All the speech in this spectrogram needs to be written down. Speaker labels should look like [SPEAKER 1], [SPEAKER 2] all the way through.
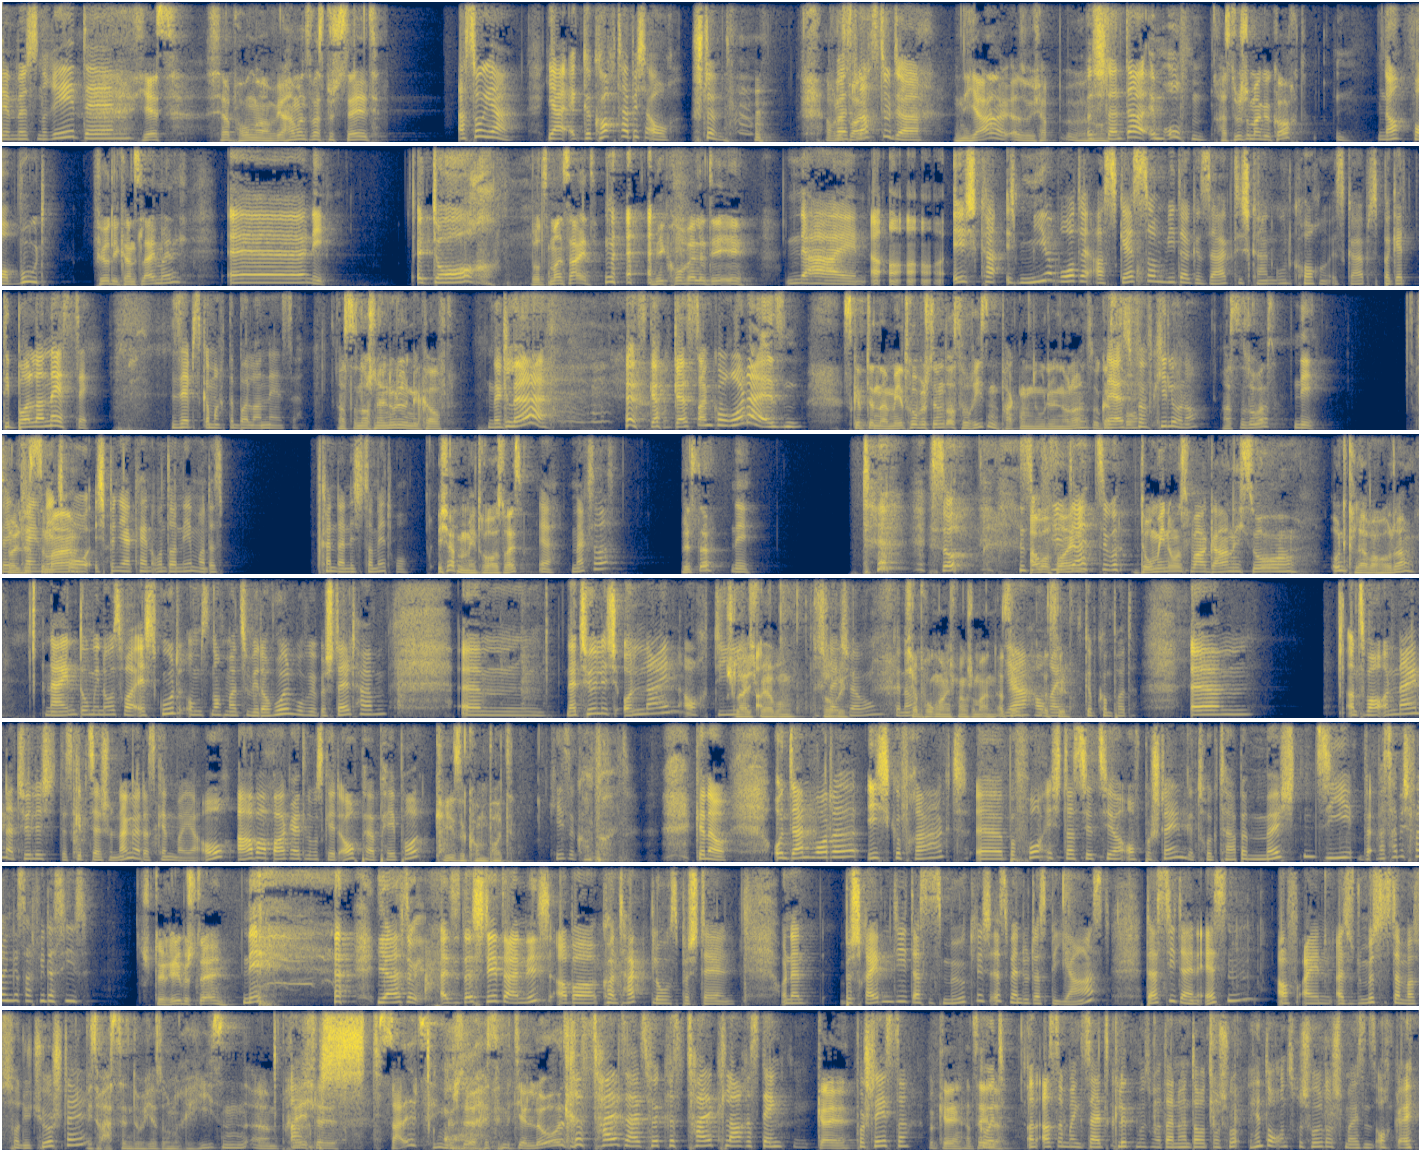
[SPEAKER 1] Wir müssen reden.
[SPEAKER 2] Yes, ich hab Hunger. Wir haben uns was bestellt.
[SPEAKER 1] Ach so, ja. Ja, äh, gekocht habe ich auch. Stimmt. Was
[SPEAKER 2] war,
[SPEAKER 1] lachst du da?
[SPEAKER 2] Ja, also ich habe. Äh,
[SPEAKER 1] Es stand da im Ofen.
[SPEAKER 2] hast du schon mal gekocht?
[SPEAKER 1] Na, vor Wut.
[SPEAKER 2] Für die Kanzlei, meine ich?
[SPEAKER 1] Äh, nee. Äh, doch.
[SPEAKER 2] Wird's mal Zeit. Mikrowelle.de.
[SPEAKER 1] Nein. Ah, ah, ah. Ich kann, ich, mir wurde erst gestern wieder gesagt, ich kann gut kochen. Es gab Spaghetti Bolognese. Selbstgemachte Bolognese.
[SPEAKER 2] Hast du noch schnell Nudeln gekauft?
[SPEAKER 1] Na klar. Es gab gestern Corona-Essen.
[SPEAKER 2] Es gibt in der Metro bestimmt auch so Riesenpacken Nudeln, oder? So
[SPEAKER 1] Ja, ist fünf Kilo, ne?
[SPEAKER 2] Hast du sowas?
[SPEAKER 1] Nee.
[SPEAKER 2] Solltest
[SPEAKER 1] kein
[SPEAKER 2] du mal-
[SPEAKER 1] Metro. Ich bin ja kein Unternehmer, das kann da nicht zur Metro.
[SPEAKER 2] Ich habe einen Metroausweis.
[SPEAKER 1] Ja, merkst du was?
[SPEAKER 2] Willst du?
[SPEAKER 1] Nee. so, so
[SPEAKER 2] Aber
[SPEAKER 1] viel
[SPEAKER 2] vorhin-
[SPEAKER 1] dazu.
[SPEAKER 2] Dominos war gar nicht so unclever, oder?
[SPEAKER 1] Nein, Dominos war echt gut, um es nochmal zu wiederholen, wo wir bestellt haben. Ähm, natürlich online, auch die.
[SPEAKER 2] Schleichwerbung.
[SPEAKER 1] Äh,
[SPEAKER 2] Sorry.
[SPEAKER 1] Schleichwerbung, genau.
[SPEAKER 2] Ich habe Hunger, ich fange schon mal an. Erzähl,
[SPEAKER 1] ja, hau
[SPEAKER 2] erzähl.
[SPEAKER 1] rein, es gibt Kompott. Ähm, und zwar online, natürlich, das gibt's ja schon lange, das kennen wir ja auch, aber bargeldlos geht auch per PayPal.
[SPEAKER 2] Käsekompott.
[SPEAKER 1] Käsekompott. Genau. Und dann wurde ich gefragt, äh, bevor ich das jetzt hier auf Bestellen gedrückt habe, möchten Sie, was habe ich vorhin gesagt, wie das hieß?
[SPEAKER 2] Steril bestellen.
[SPEAKER 1] Nee. ja, so, also das steht da nicht, aber kontaktlos bestellen. Und dann beschreiben die, dass es möglich ist, wenn du das bejahst, dass sie dein Essen auf ein, also du müsstest dann was vor die Tür stellen.
[SPEAKER 2] Wieso hast denn du hier so einen riesen ähm, Brechel
[SPEAKER 1] pst.
[SPEAKER 2] Salz hingestellt? Was ist denn mit dir los?
[SPEAKER 1] Kristallsalz für kristallklares Denken.
[SPEAKER 2] Geil.
[SPEAKER 1] Verstehst du?
[SPEAKER 2] Okay, erzähl.
[SPEAKER 1] Gut. Und außerdem bringt Salz Glück, muss man dann hinter unsere, Schul hinter unsere Schulter schmeißen, ist auch geil.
